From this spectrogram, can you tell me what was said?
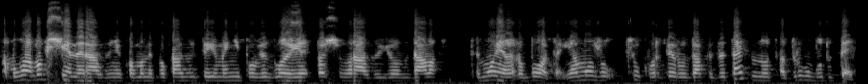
а могла взагалі не разу нікому не показувати, і мені повезло, і я першого разу його здала. Це моя робота. Я можу цю квартиру здати за 5 минут, а другу буду 10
